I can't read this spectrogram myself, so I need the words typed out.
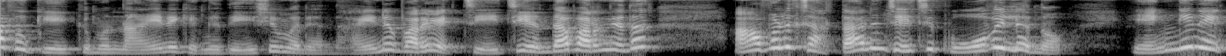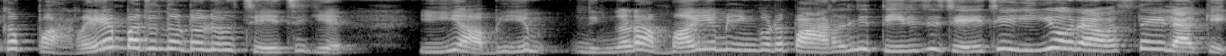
അത് കേൾക്കുമ്പോൾ നയനയ്ക്ക് അങ്ങ് ദേഷ്യം വരിക നയന പറയാം ചേച്ചി എന്താ പറഞ്ഞത്? അവൾ ചത്താലും ചേച്ചി പോവില്ലെന്നോ? എങ്ങനെയൊക്കെ പറയാൻ പറ്റുന്നുണ്ടല്ലോ ചേച്ചിക്ക്? ഈ അഭിയും നിങ്ങളുടെ അമ്മായിയമ്മയും കൂടെ പറഞ്ഞ് തിരിച്ച് ചേച്ചി ഈ ഒരു അവസ്ഥയിലാക്കി.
